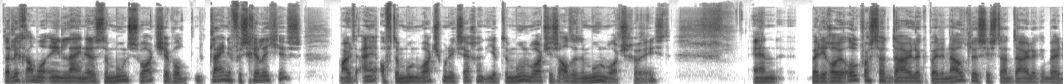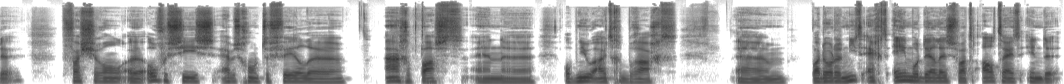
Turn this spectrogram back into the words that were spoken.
Dat ligt allemaal één lijn. Dat is de Moonswatch. Je hebt wel kleine verschilletjes. Maar of de Moonwatch moet ik zeggen. Je hebt de Moonwatch, is altijd een Moonwatch geweest. En bij die Royal Oak was dat duidelijk. Bij de Nautilus is dat duidelijk. En bij de Vacheron eh, Overseas hebben ze gewoon te veel eh, aangepast en eh, opnieuw uitgebracht. Ehm, waardoor er niet echt één model is wat altijd in de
